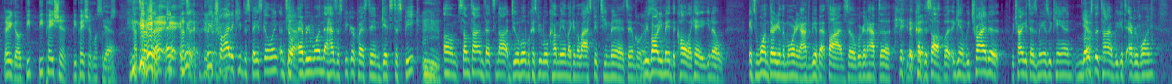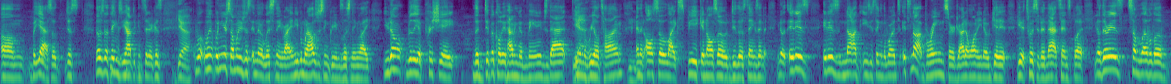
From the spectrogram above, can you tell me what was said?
There you go. Be be patient. Be patient, listeners. Yeah. That's, that's it. and That's we, it. we try to keep the space going until Yeah. everyone that has a speaker request in gets to speak. Mhm. Um, sometimes that's not doable because people come in like in the last 15 minutes and we've already made the call like, hey, you know, it's 1.30 in the morning. I have to be up at 5, so we're going to have to you know, cut this off. But again, we try to we try to get to as many as we can. Most Yeah. of the time, we get to everyone. Um, but yeah, so just those are the things you have to consider because Yeah. When, when you're someone who's just in there listening, right? And even when I was just in Greens listening, like you don't really appreciate the difficulty of having to manage that Yeah. in real time, mm-hmm. and then also like speak and also do those things. And you know, it is it is not the easiest thing in the world. It's, it's not brain surgery. I don't want to you know get it get it twisted in that sense, but you know, there is some level of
